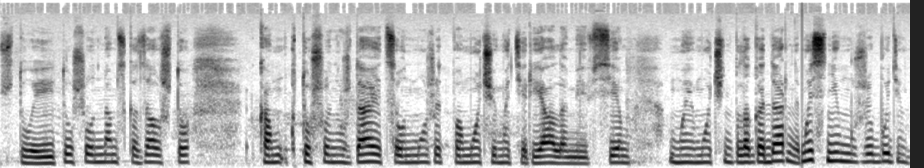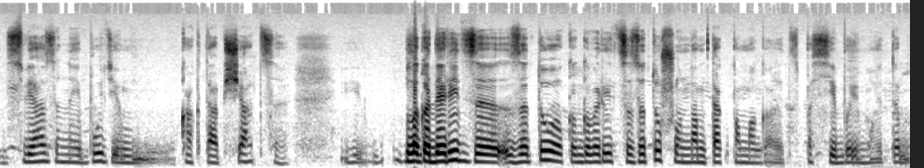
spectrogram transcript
что и то, что он нам сказал, что кто что нуждается, он может помочь и материалами, и всем. Мы им очень благодарны. Мы с ним уже будем связаны и будем как-то общаться. И благодарить за, за то, как говорится, за то, что он нам так помогает. Спасибо ему, это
